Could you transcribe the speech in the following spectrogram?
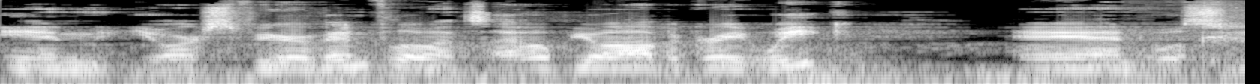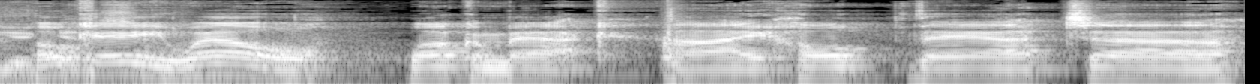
in your sphere of influence. I hope you all have a great week, and we'll see you. Okay, soon. well, welcome back. I hope that uh,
